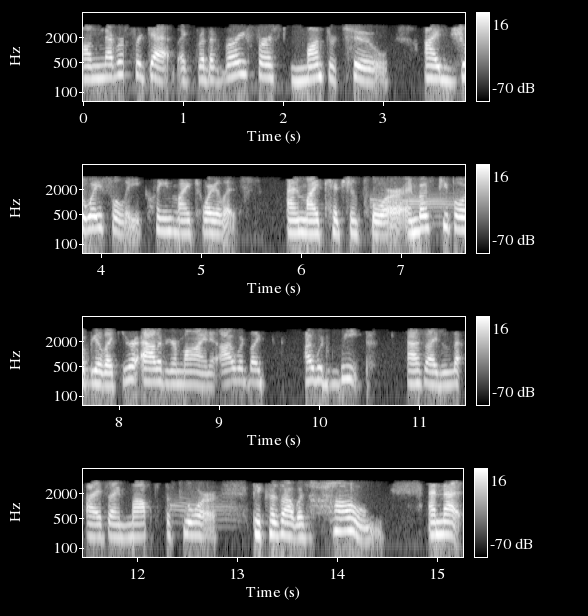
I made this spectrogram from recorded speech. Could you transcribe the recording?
I'll never forget, like for the very first month or two, I joyfully cleaned my toilets and my kitchen floor. And most people would be like, you're out of your mind. And I would like, I would weep as I, as I mopped the floor because I was home. And that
